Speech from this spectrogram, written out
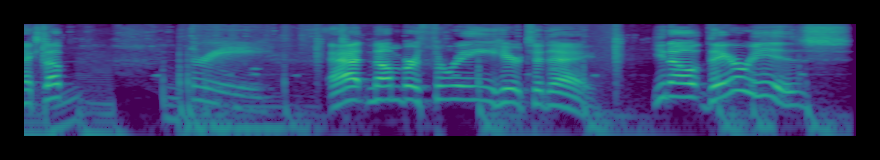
Next up, Three. at number three here today. You know, there is,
